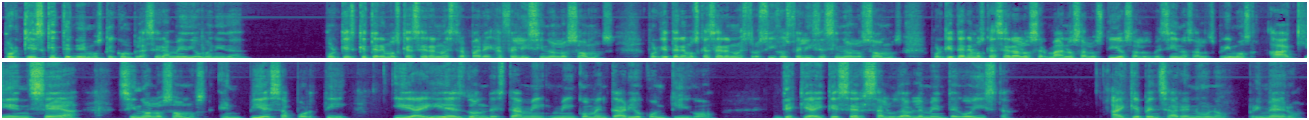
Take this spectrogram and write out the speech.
¿por qué es que tenemos que complacer a media humanidad? ¿Por qué es que tenemos que hacer a nuestra pareja feliz si no lo somos? ¿Por qué tenemos que hacer a nuestros hijos felices si no lo somos? ¿Por qué tenemos que hacer a los hermanos, a los tíos, a los vecinos, a los primos, a quien sea si no lo somos? Empieza por ti. Y ahí es donde está mi, mi comentario contigo de que hay que ser saludablemente egoísta. Hay que pensar en uno primero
